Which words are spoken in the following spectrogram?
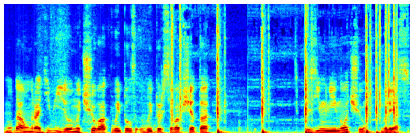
Ну да, он ради видео, но чувак выпил, выперся вообще-то зимней ночью в лес.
